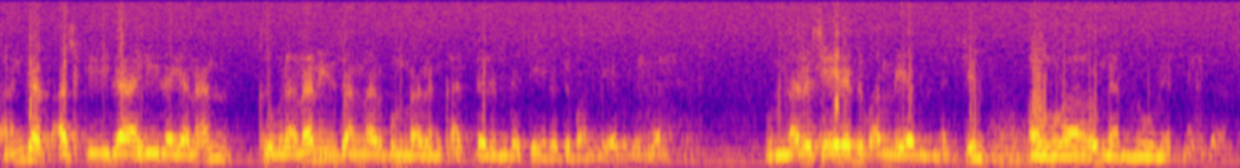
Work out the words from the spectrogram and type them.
Ancak aşk-ı ilahiyle yanan, kıvranan insanlar bunların kalplerinde seyredip anlayabilirler. Bunları seyredip anlayabilmek için Allah'ı memnun etmek lazım.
